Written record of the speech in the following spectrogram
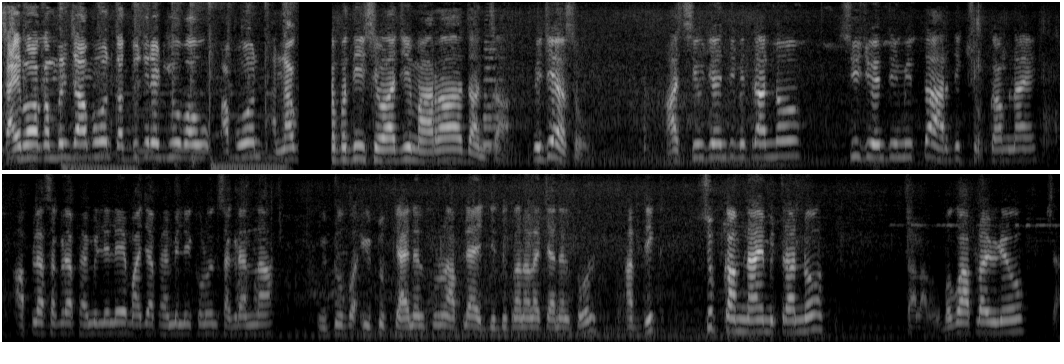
साईबाबा कंपनीचा आपण कद्दूचे रेट घेऊ भाऊ. आपण अण्णा छत्रपती शिवाजी महाराजांचा. विजय असो. आज शिवजयंती मित्रांनो. शिवजयंती निमित्त हार्दिक शुभकामना आहे आपल्या सगळ्या फॅमिलीले माझ्या फॅमिलीकडून सगळ्यांना युट्यूब युट्यूब चॅनलकडून आपल्या एच दुकानाला चॅनलकडून हार्दिक शुभकामना आहे मित्रांनो. चला बघू आपला व्हिडिओ चला.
